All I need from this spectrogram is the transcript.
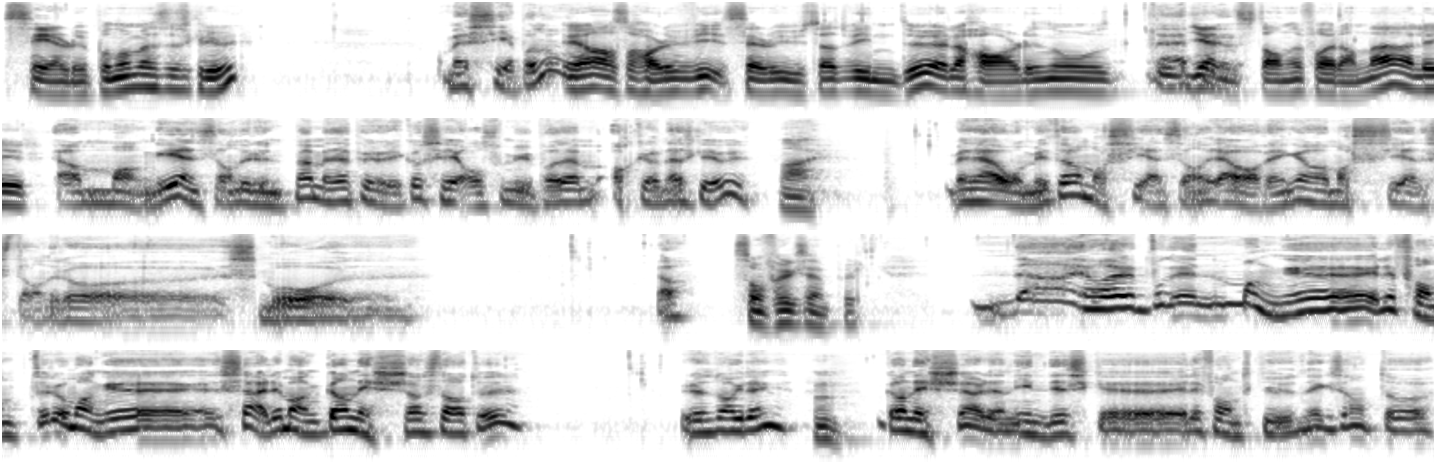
Ser du på noe mens du skriver? Om jeg ser på noe? Ja, altså har du, Ser du ut av et vindu, eller har du noen gjenstander foran deg, eller? Jeg har mange gjenstander rundt meg, men jeg prøver ikke å se altfor mye på dem akkurat når jeg skriver. Nei. Men jeg er omgitt av masse gjenstander. Jeg er avhengig av masse gjenstander og øh, små Ja. Som for eksempel? Nei, jeg har mange elefanter og mange, særlig mange Ganesha-statuer rundt omkring. Ganesha er den indiske elefantguden. ikke sant? Og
